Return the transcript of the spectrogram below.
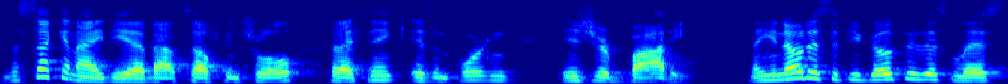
the second idea about self-control that I think is important is your body. Now you notice if you go through this list,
